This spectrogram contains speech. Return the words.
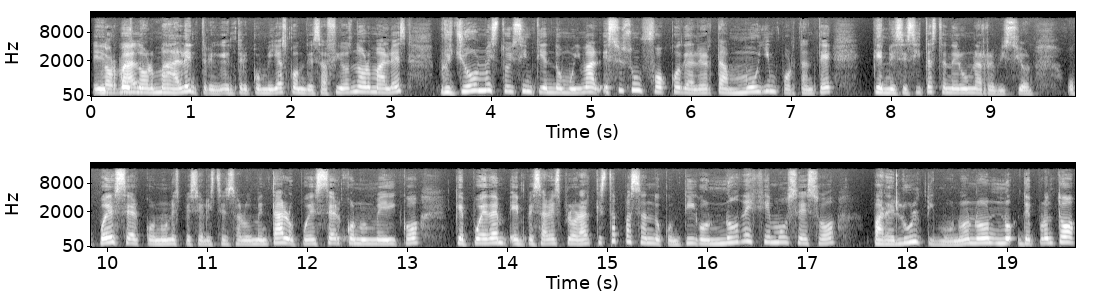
eh, Normal. pues, normal, entre, entre comillas, con desafíos normales, pero yo me estoy sintiendo muy mal. Eso es un foco de alerta muy importante que necesitas tener una revisión. O puede ser con un especialista en salud mental o puede ser con un médico que pueda em- empezar a explorar qué está pasando contigo. No dejemos eso para el último, ¿no? No, no, de pronto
